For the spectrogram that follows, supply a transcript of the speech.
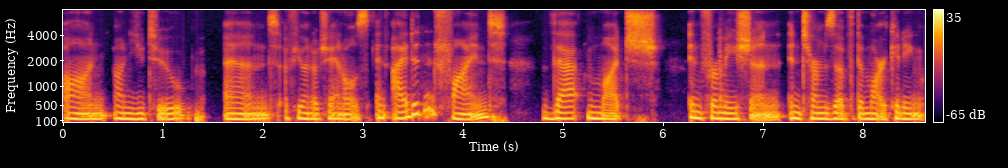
on on YouTube and a few other channels, and I didn't find that much information in terms of the marketing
